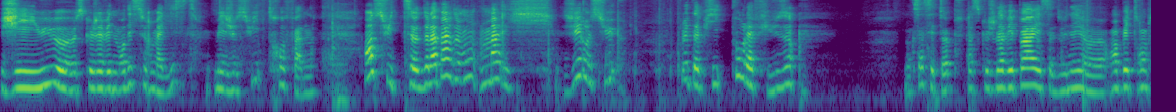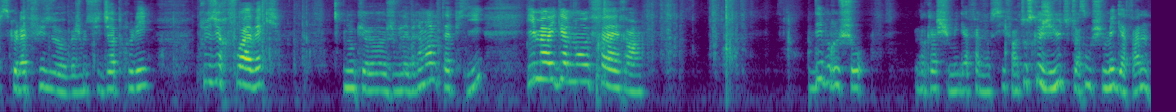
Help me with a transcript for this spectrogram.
j'ai eu euh, ce que j'avais demandé sur ma liste. Mais je suis trop fan. Ensuite, de la part de mon mari, j'ai reçu le tapis pour la fuse. Donc ça, c'est top parce que je l'avais pas et ça devenait euh, embêtant parce que la fuse, euh, bah, je me suis déjà brûlée plusieurs fois avec. Donc, euh, je voulais vraiment le tapis. Il m'a également offert des bruchots. Donc là, je suis méga fan aussi. Enfin, tout ce que j'ai eu, de toute façon, je suis méga fan.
